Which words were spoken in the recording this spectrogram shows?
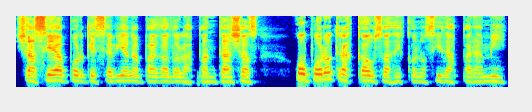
ya sea porque se habían apagado las pantallas o por otras causas desconocidas para mí,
